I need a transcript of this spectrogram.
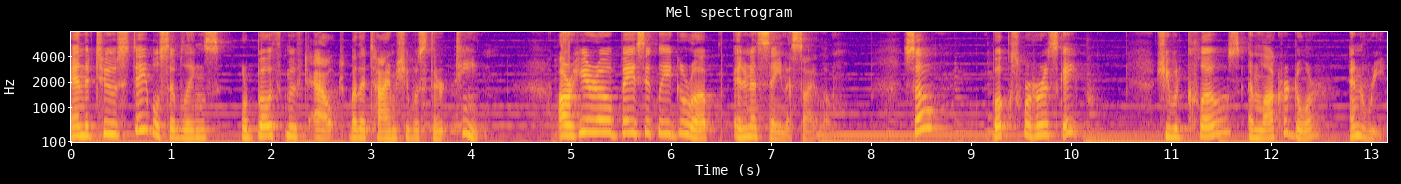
and the two stable siblings were both moved out by the time she was 13. Our hero basically grew up in an insane asylum. So, books were her escape. She would close and lock her door and read.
